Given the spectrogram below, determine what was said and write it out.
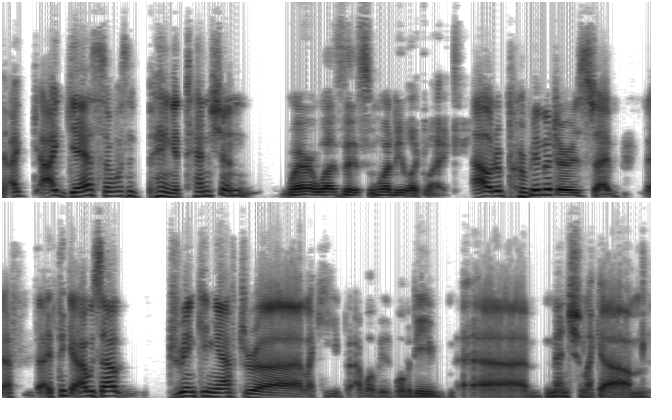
I I guess I wasn't paying attention. Where was this and what did he look like? Outer perimeters. I I, I think I was out drinking after uh like he what would what would he uh mention like um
